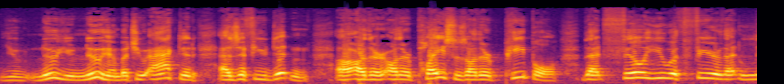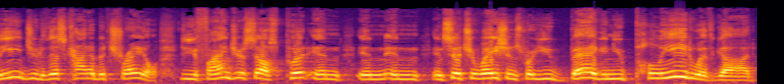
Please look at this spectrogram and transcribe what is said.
You knew you knew him, but you acted as if you didn't. Uh, are, there, are there places, are there people that fill you with fear that lead you to this kind of betrayal? Do you find yourselves put in, in, in, in situations where you beg and you plead with God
